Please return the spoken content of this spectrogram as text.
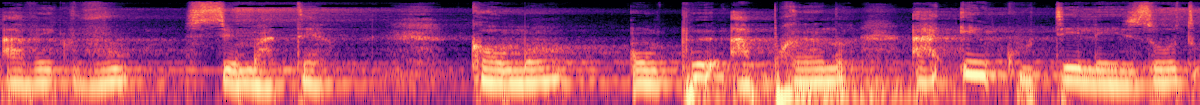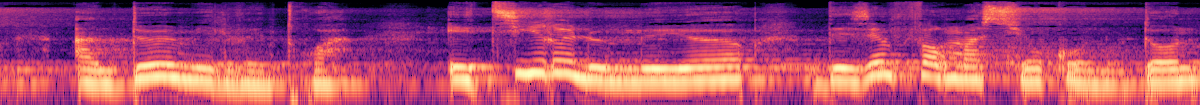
avec vous ce matin. Comment on peut apprendre à écouter les autres en 2023 et tirer le meilleur des informations qu'on nous donne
